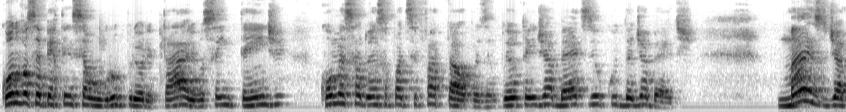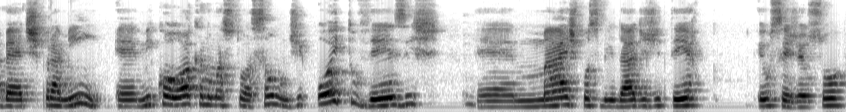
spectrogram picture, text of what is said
quando você pertence a um grupo prioritário, você entende como essa doença pode ser fatal. Por exemplo, eu tenho diabetes e eu cuido da diabetes. Mas diabetes, para mim, é, me coloca numa situação de oito vezes é, mais possibilidades de ter, ou seja, eu sou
